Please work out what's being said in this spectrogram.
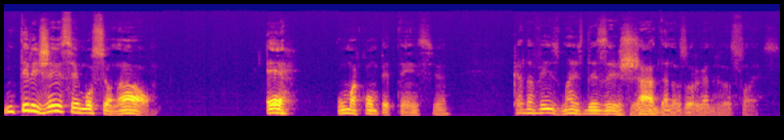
Inteligência emocional é uma competência cada vez mais desejada nas organizações.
